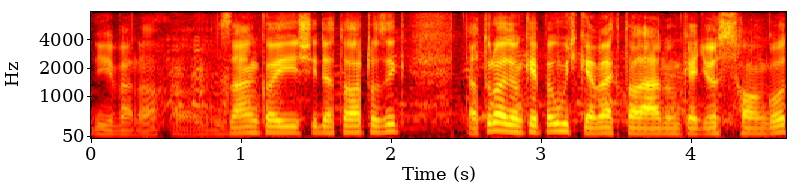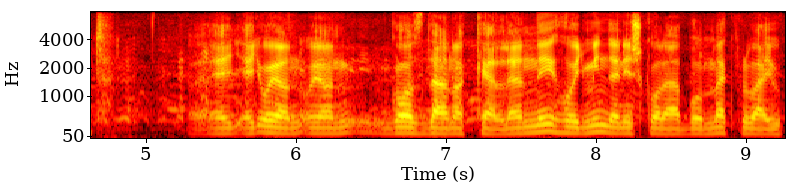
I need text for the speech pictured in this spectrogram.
nyilván a, a zánkai is ide tartozik. Tehát tulajdonképpen úgy kell megtalálnunk egy összhangot, egy, egy olyan, olyan gazdának kell lenni, hogy minden iskolából megpróbáljuk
